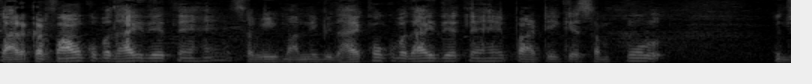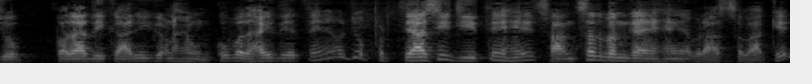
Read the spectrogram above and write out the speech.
कार्यकर्ताओं को बधाई देते हैं सभी माननीय विधायकों को बधाई देते हैं पार्टी के संपूर्ण जो पदाधिकारी गण हैं उनको बधाई देते हैं और जो प्रत्याशी जीते हैं सांसद बन गए हैं अब राज्यसभा के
